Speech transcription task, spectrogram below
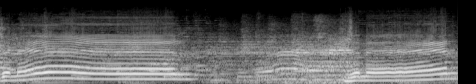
Janelle! Janelle!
